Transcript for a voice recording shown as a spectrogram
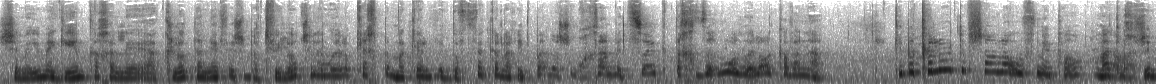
שהם היו מגיעים ככה להקלות הנפש בתפילות שלהם, הוא היה לוקח את המקל ודופק על הרצפה, על השולחן, וצועק, תחזרו, זה לא הכוונה. כי בקלות אפשר לעוף מפה. מה אתם חושבים?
